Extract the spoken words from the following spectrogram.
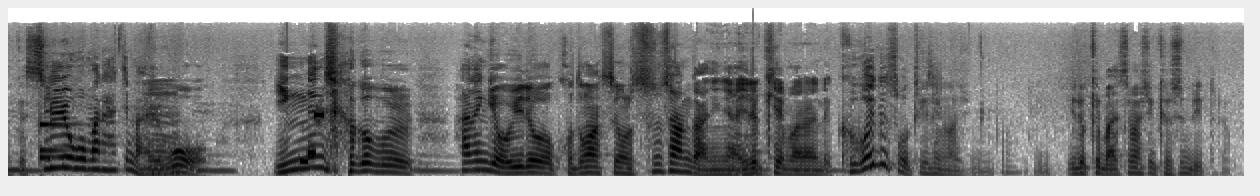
그러니까 쓰려고만 하지 말고 읽는 작업을 하는 게 오히려 고등학생으로 순수한 거 아니냐 이렇게 말하는데 그거에 대해서 어떻게 생각하십니까? 이렇게 말씀하신 교수님도 있더라고요.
